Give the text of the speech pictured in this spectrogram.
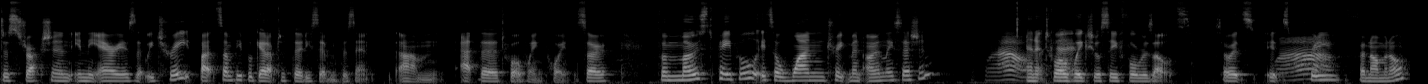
destruction in the areas that we treat, but some people get up to 37% um, at the 12 week point. So, for most people, it's a one treatment only session, Wow. and at 12 okay. weeks, you'll see full results. So, it's, it's Wow. pretty phenomenal.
